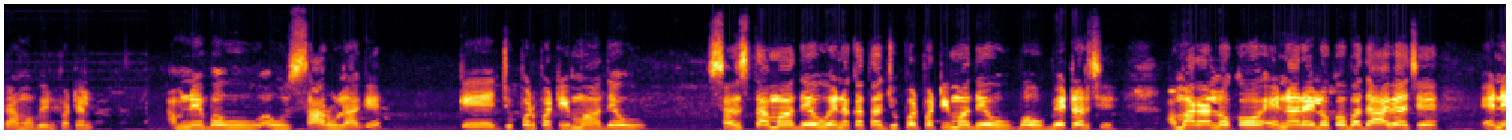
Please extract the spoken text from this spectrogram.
રામુબેન પટેલ, અમને બહુ આવું સારું લાગે. કે ઝૂંપડપટ્ટીમાં દેવું, સંસ્થામાં દેવું એના કરતાં ઝૂંપડપટ્ટીમાં દેવું બહુ બેટર છે. અમારા લોકો, એનઆરઆઈ લોકો બધા આવ્યા છે, એને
